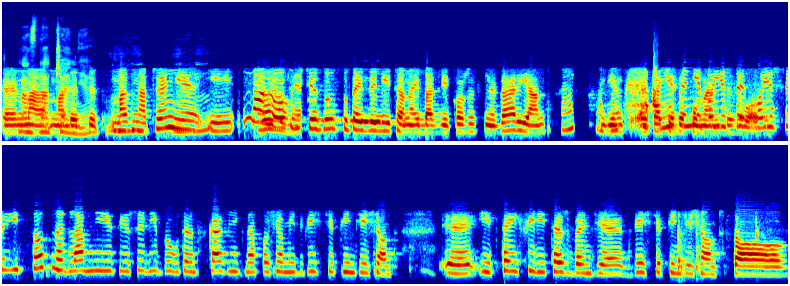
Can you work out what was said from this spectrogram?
Ma ma, ma, znaczenie. decy- ma Mhm, znaczenie mhm. i no, ale oczywiście ZUS tutaj wylicza najbardziej korzystny wariant, Mhm, mhm. więc e, A takie jeszcze nie, bo jeszcze, bo jeszcze istotne dla mnie jest, jeżeli był ten wskaźnik na poziomie 250 yy, i w tej chwili też będzie 250, to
